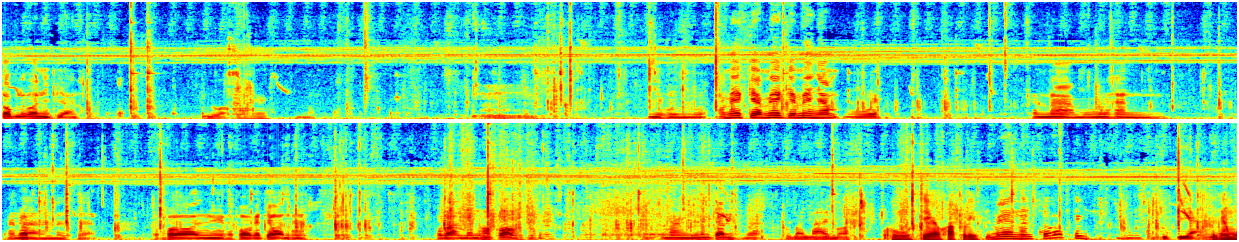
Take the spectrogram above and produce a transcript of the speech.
ต้มแล้วว่านี่พี่อันลวกเลยนี่คุณอะแม่แกะแม่แกะแม่ย้ำโอ้ยขันหน้าหมูหันข้างหน้ามันเลยแสบถ้าพอนี่ถ้าพอกระจอนฮะพอบานมันห้อกล้องสิ นั่งอยู่น้ำกันนะกบันลายบอกโอ้แจวคักเลยที่แม่นั้นโต๊ะติ๊กขี้เตี้ยเป็นยังโม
